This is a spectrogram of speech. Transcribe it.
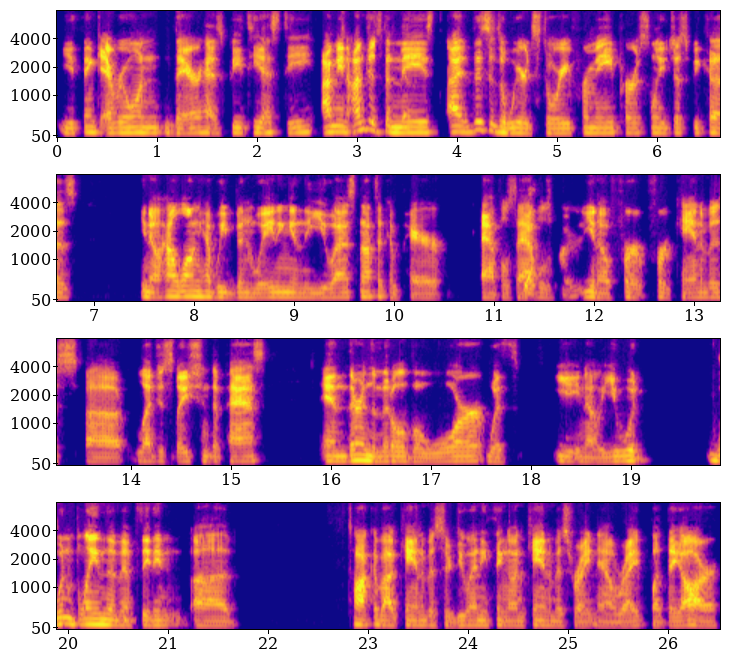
You think everyone there has PTSD? I mean, I'm just amazed. I, this is a weird story for me personally, just because, you know, how long have we been waiting in the U.S. Not to compare apples to yeah. apples, but you know, for for cannabis uh, legislation to pass, and they're in the middle of a war with, you know, you would wouldn't blame them if they didn't uh, talk about cannabis or do anything on cannabis right now, right? But they are,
